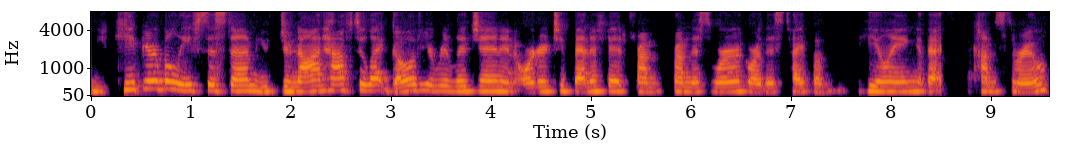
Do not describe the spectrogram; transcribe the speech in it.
You keep your belief system. You do not have to let go of your religion in order to benefit from from this work or this type of healing that comes through.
